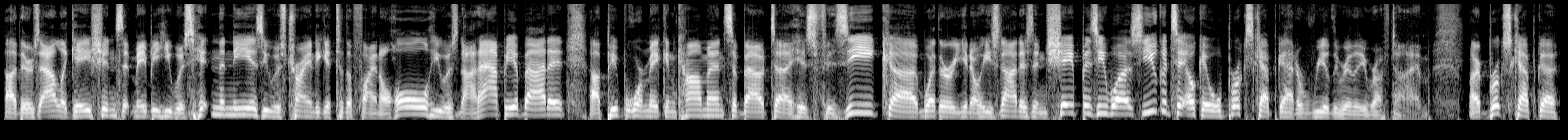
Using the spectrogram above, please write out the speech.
Uh, there's allegations that maybe he was hitting the knee as he was trying to get to the final hole. He was not happy about it. Uh, people were making comments about uh, his physique, uh, whether you know he's not as in shape as he was. So you could say, okay, well, Brooks Koepka had a really, really rough time. All right, Brooks Koepka,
